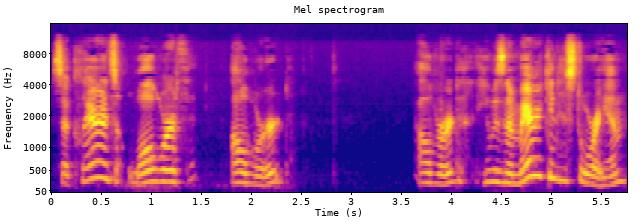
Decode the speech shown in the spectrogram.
So Clarence Walworth Alvord, Alvord, he was an American historian,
